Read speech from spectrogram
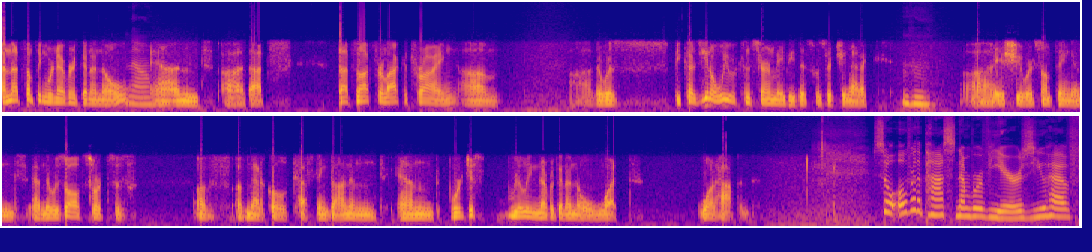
and that's something we're never going to know. No. And uh, that's that's not for lack of trying. Um, uh, there was because you know we were concerned maybe this was a genetic uh, issue or something, and and there was all sorts of of of medical testing done, and and we're just really never going to know what what happened. So, over the past number of years, you have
